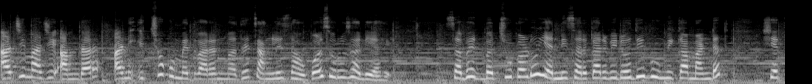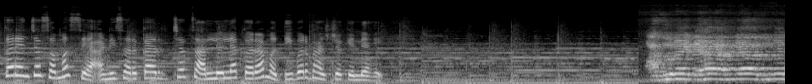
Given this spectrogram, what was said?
आजी माजी आमदार आणि इच्छुक उमेदवारांमध्ये चांगलीच धावपळ सुरू झाली आहे. सभेत बच्चू कडू यांनी सरकारविरोधी भूमिका मांडत शेतकऱ्यांच्या समस्या आणि सरकारच्या चाललेल्या करामतीवर भाष्य केले आहे. अजूनही न्याय अन्याय अजूनही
